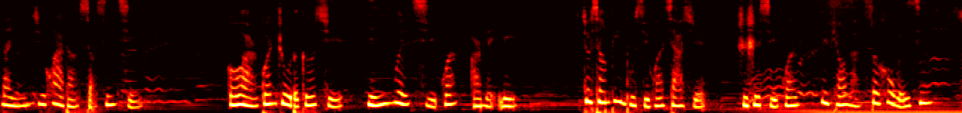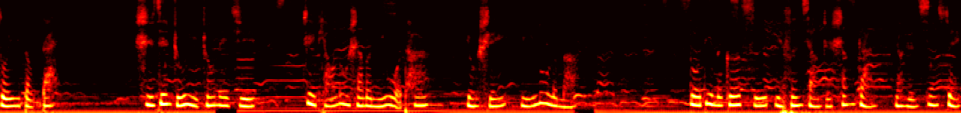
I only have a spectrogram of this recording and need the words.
那一句话的小心情。偶尔关注的歌曲也因为喜欢而美丽，就像并不喜欢下雪，只是喜欢那条蓝色厚围巾，所以等待。时间煮雨中那句。这条路上的你我他，有谁迷路了吗？笃定的歌词也分享着伤感，让人心碎。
